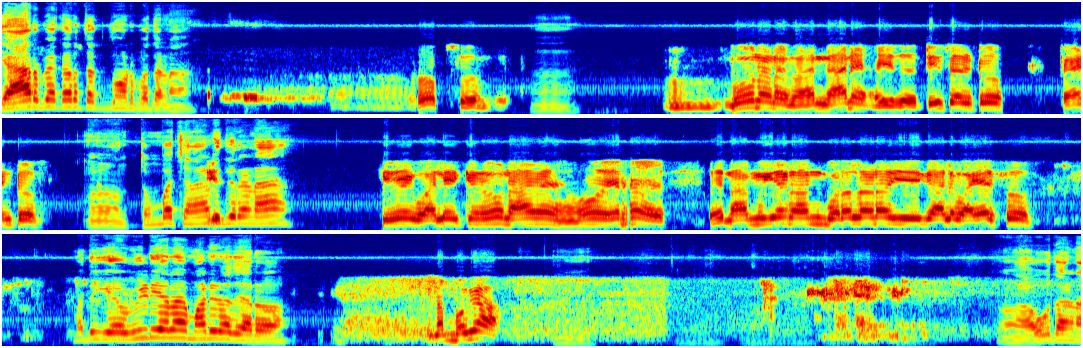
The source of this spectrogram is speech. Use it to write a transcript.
ಯಾರು ಬೇಕಾದ್ರೂ ತೆಗ್ದು ನೋಡ್ಬೋದಣ್ಣ. ರೋಪ್ಸು ಅಂದ್ರೆ ಹ್ಞೂನಣ್ಣ ನಾನ್ ನಾನೇ ಇದು ಟೀ ಶರ್ಟು ಪ್ಯಾಂಟು ಹ್ಮ್ ತುಂಬಾ ಚೆನ್ನಾಗಿದ್ದೀರಣ್ಣ. ಕಿವಿಗೆ ವಾಲೆ ಹಾಕಿನು ನಾವೇ ಹ್ಞೂ ಏನೋ ನಮ್ಗೇನು ಹಂಗ್ ಬರಲ್ಲ ಅಣ್ಣ ಈಗ ಅಲ್ಲಿ ವಯಸ್ಸು. ಮತ್ತೆ ಈಗ ವಿಡಿಯೋ ಎಲ್ಲ ಮಾಡಿರೋದು ಯಾರು? ನಮ್ಮ ಮಗ. ಹ್ಮ್, ಹೌದಣ್ಣ.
